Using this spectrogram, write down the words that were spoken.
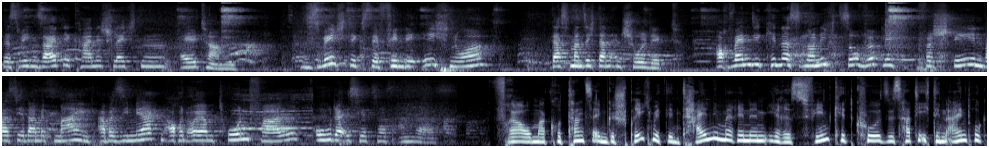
Deswegen seid ihr keine schlechten Eltern. Das Wichtigste finde ich nur, dass man sich dann entschuldigt. Auch wenn die Kinder es noch nicht so wirklich verstehen, was ihr damit meint, aber sie merken auch in eurem Tonfall, oh, da ist jetzt was anderes. Frau Makrotanza, im Gespräch mit den Teilnehmerinnen ihres Feenkit-Kurses hatte ich den Eindruck,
